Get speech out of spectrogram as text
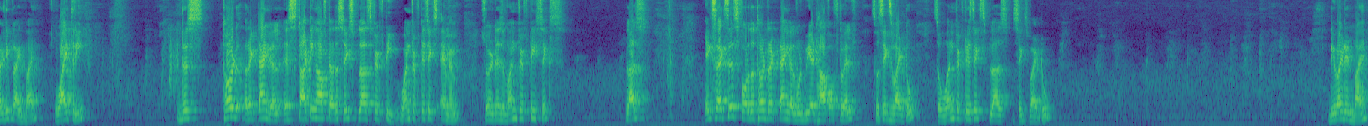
multiplied by y3 this third rectangle is starting after 6 plus 50 156 mm. So it is 156 plus x-axis for the third rectangle would be at half of 12 so 6 by 2 so 156 plus 6 by 2 divided by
